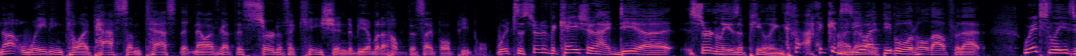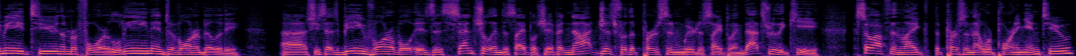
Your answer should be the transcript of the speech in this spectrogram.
not waiting till I pass some test that now I've got this certification to be able to help disciple people. Which the certification idea certainly is appealing. I can see know. why people would hold out for that. Which leads me to number four: lean into vulnerability. Uh, she says being vulnerable is essential in discipleship, and not just for the person we're discipling. That's really key. So often, like the person that we're pouring into,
